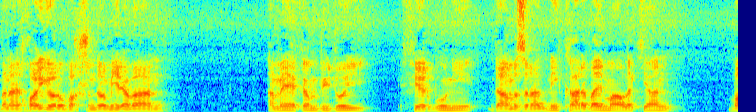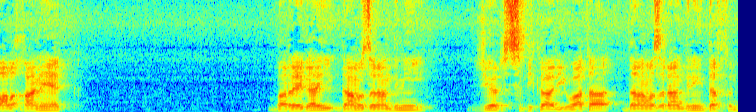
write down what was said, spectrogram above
بەنای خی گەورە و بەخشندەوە میرەبان ئەمە یەکەم ڤیدۆی فێربوونی دامەزراندنی کارەبای ماڵێک یان باڵەخانەیەک بە ڕێگای دامەزراندنی جێر سپیکاری واتە دامەزراندنی دەفن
